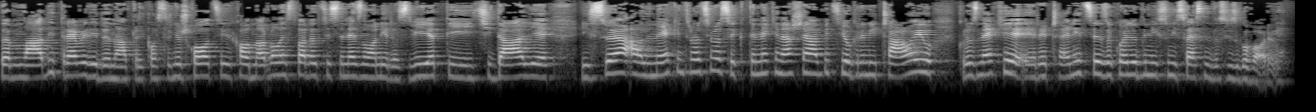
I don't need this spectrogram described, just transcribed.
da mladi treba da ide napred, kao srednjoškolci, kao normalne stvari da će se, ne znam, oni razvijati, ići dalje i sve, ali nekim trenucima se te neke naše ambicije ograničavaju kroz neke rečenice za koje ljudi nisu ni svesni da su izgovorili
